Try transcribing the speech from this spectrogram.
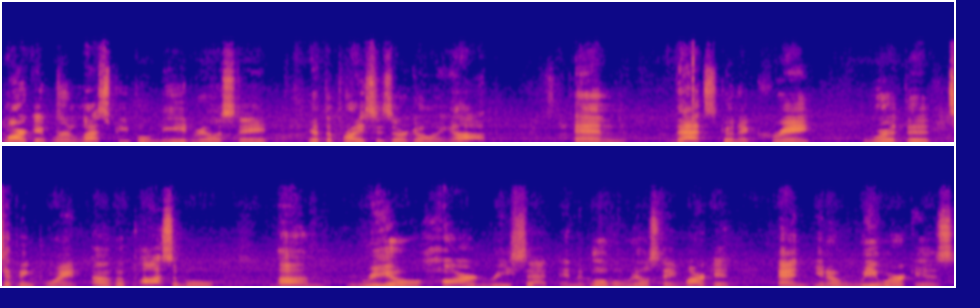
market where less people need real estate, yet the prices are going up. And that's going to create, we're at the tipping point of a possible um, real hard reset in the global real estate market. And, you know, WeWork is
